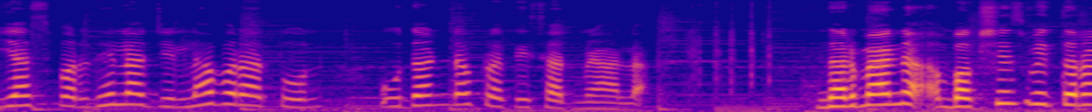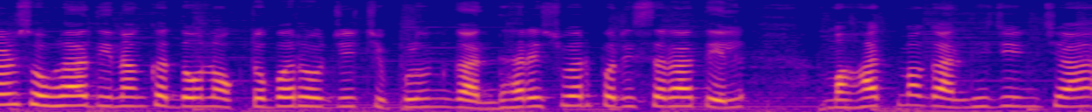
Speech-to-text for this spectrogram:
या स्पर्धेला जिल्हाभरातून उदंड प्रतिसाद मिळाला. दरम्यान बक्षीस वितरण सोहळा दिनांक दोन ऑक्टोबर रोजी चिपळूण गांधारेश्वर परिसरातील महात्मा गांधीजींच्या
